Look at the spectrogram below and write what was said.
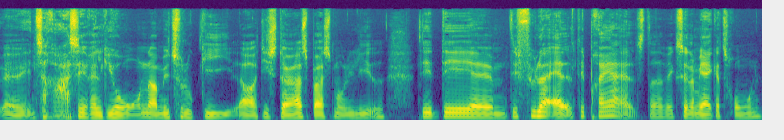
øh, interesse i religion og mytologi og de større spørgsmål i livet. Det, det, øh, det fylder alt, det præger alt stadigvæk, selvom jeg ikke er troende.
